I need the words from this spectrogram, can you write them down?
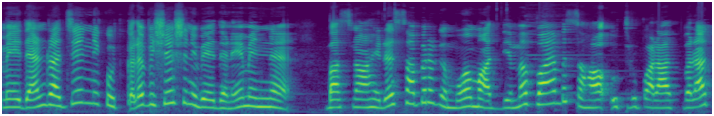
මේ දැන් රජයෙන් නිකුත් කළ විශේෂ නිවේදනය මෙන්න. බස්නාහිර සබරගමුව මධ්‍යම වයඹ සහ උතුරු පළාත්වලත්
